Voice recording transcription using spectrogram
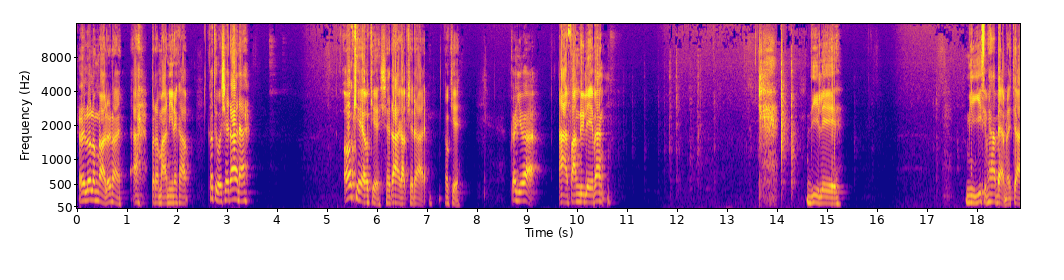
เฮ้ยลดลงหน่อยลดหน่อย อะ ประมาณนี้นะครับ ก็ถือว่าใช้ได้นะ โอเคโอเค ใช้ได้ครับใช้ได้ โอเค ก็เยอะอะอะฟังดีเลย์บ้าง ดีเลย์มี 25 แบบนะจ๊ะ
